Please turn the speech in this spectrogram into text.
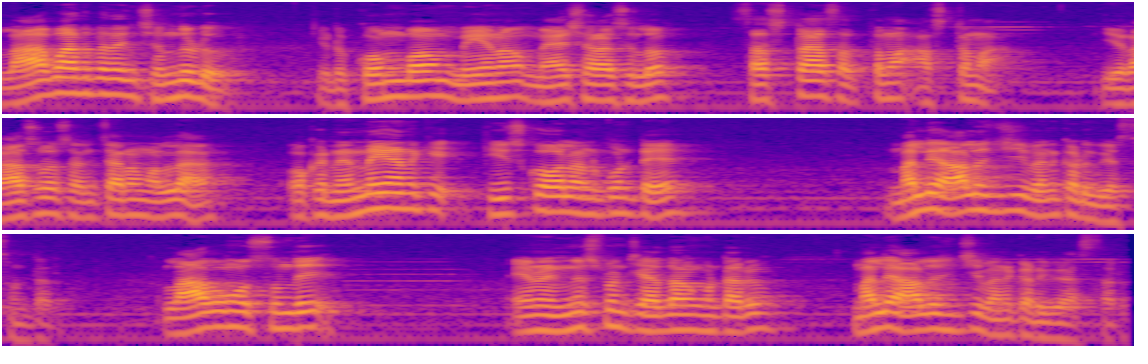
లాభాధిపతి చంద్రుడు ఇటు కుంభం మీనం మేషరాశిలో షష్ట సప్తమ అష్టమ ఈ రాశిలో సంచారం వల్ల ఒక నిర్ణయానికి తీసుకోవాలనుకుంటే మళ్ళీ ఆలోచించి వెనకడుగు వేస్తుంటారు. లాభం వస్తుంది ఏమైనా ఇన్వెస్ట్మెంట్ చేద్దాం అనుకుంటారు మళ్ళీ ఆలోచించి వెనకడుగు వేస్తారు.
